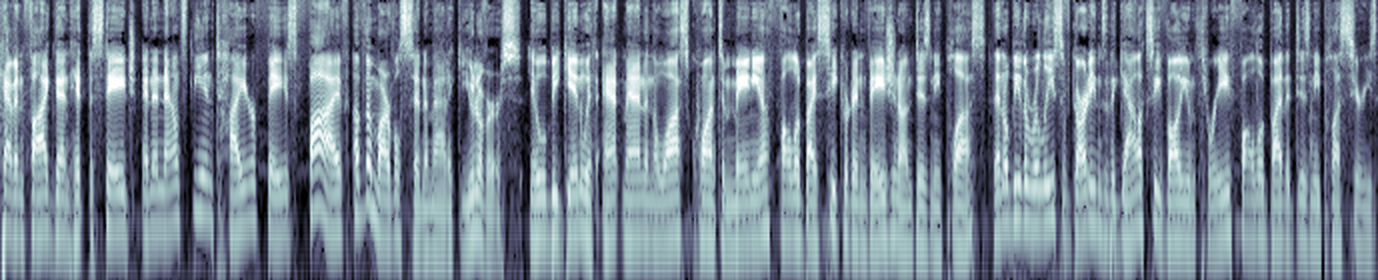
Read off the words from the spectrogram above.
Kevin Feige then hit the stage and announced the entire Phase 5 of the Marvel Cinematic Universe. It will begin with Ant-Man and the Wasp Quantumania, followed by Secret Invasion on Disney+. Plus. Then it'll be the release of Guardians of the Galaxy Volume 3, followed by the Disney Plus series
